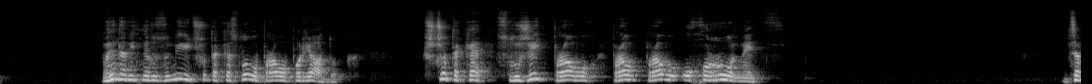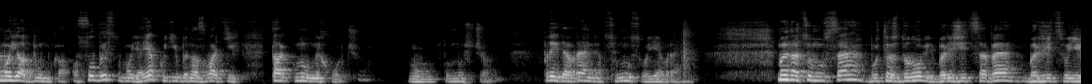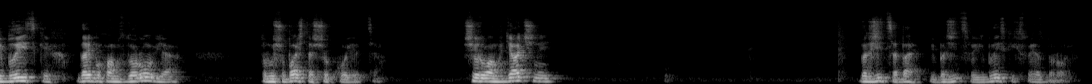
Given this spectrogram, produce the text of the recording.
Вони навіть не розуміють, що таке слово правопорядок. Що таке служить право, прав, правоохоронець? Це моя думка, особисто моя. Я хотів би назвати їх так, ну не хочу. Ну, тому що прийде время, всьому своє время. Ми на цьому все. Будьте здорові, бережіть себе, бережіть своїх близьких. Дай Бог вам здоров'я, тому що бачите, що коїться. Щиро вам вдячний. Бережіть себе і бережіть своїх близьких, своє здоров'я.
